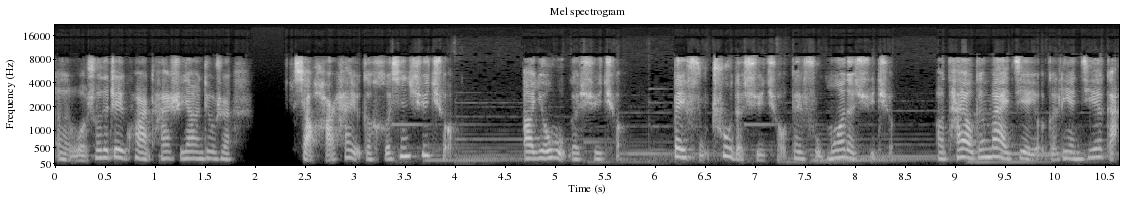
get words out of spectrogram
嗯，我说的这块儿，它实际上就是小孩儿他有一个核心需求，啊，有五个需求：被抚触的需求，被抚摸的需求，啊，他要跟外界有个链接感。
